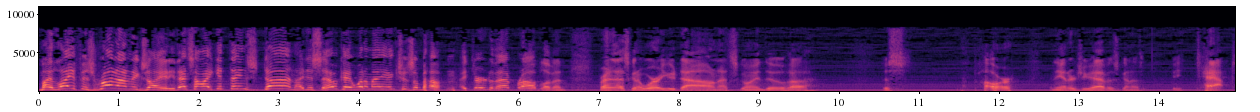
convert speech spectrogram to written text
My life is run on anxiety. That's how I get things done. I just say, okay, what am I anxious about? And I turn to that problem. And friend, that's going to wear you down. That's going to uh, just power and the energy you have is going to be tapped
